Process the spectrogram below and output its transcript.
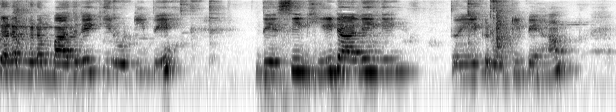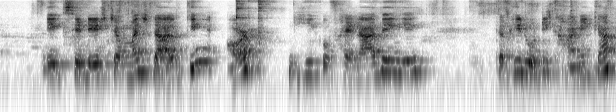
गरम गरम बाजरे की रोटी पे देसी घी डालेंगे। तो एक रोटी पे हम एक से डेढ़ चम्मच डाल के और घी को फैला देंगे। तभी रोटी खाने का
